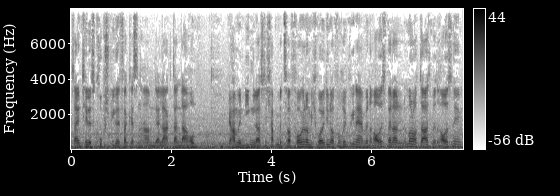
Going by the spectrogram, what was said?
seinen Teleskopspiegel vergessen haben. Der lag dann da rum. Wir haben ihn liegen lassen. Ich habe mir zwar vorgenommen, ich wollte ihn auf dem Rückweg nachher mit raus, wenn er immer noch da ist, mit rausnehmen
